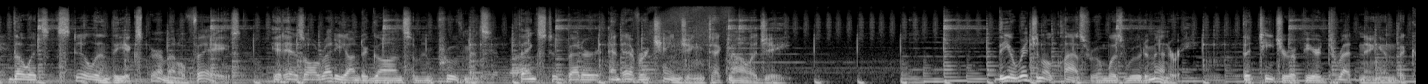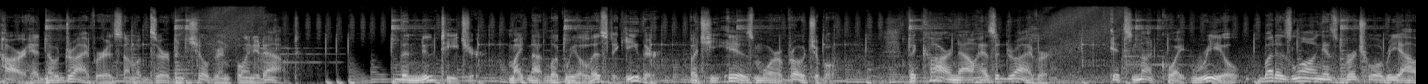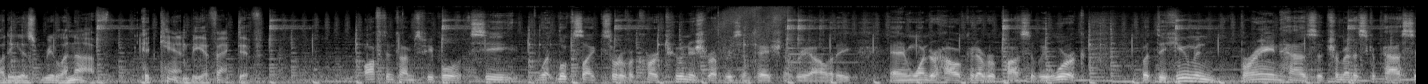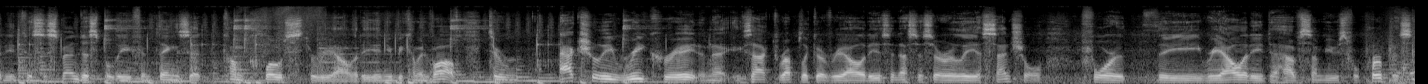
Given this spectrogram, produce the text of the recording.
Though it's still in the experimental phase, it has already undergone some improvements thanks to better and ever-changing technology. The original classroom was rudimentary, the teacher appeared threatening and the car had no driver, as some observant children pointed out. The new teacher might not look realistic either, but she is more approachable. The car now has a driver. It's not quite real, but as long as virtual reality is real enough, it can be effective. Oftentimes people see what looks like sort of a cartoonish representation of reality and wonder how it could ever possibly work. But the human brain has a tremendous capacity to suspend disbelief in things that come close to reality and you become involved. To actually recreate an exact replica of reality isn't necessarily essential for the reality to have some useful purpose.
